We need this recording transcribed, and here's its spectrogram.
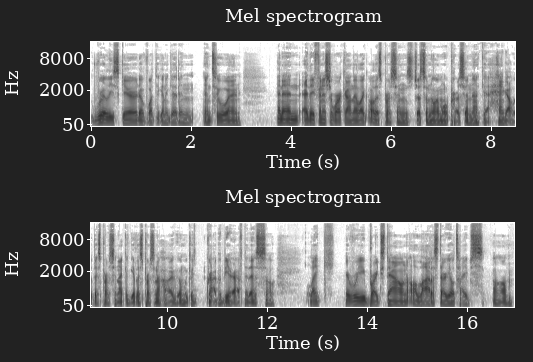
really scared of what they're gonna get in into, and and then uh, they finish the workout and they're like, "Oh, this person's just a normal person. I could hang out with this person. I could give this person a hug, and we could grab a beer after this." So, like, it really breaks down a lot of stereotypes, um,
